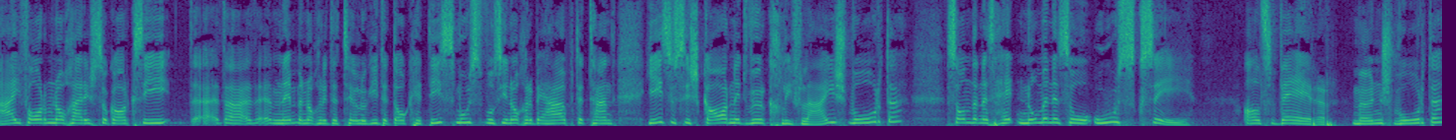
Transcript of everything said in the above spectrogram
Eine Form nachher ist sogar gewesen, da, da nennt man nachher in der Theologie den Dogmatismus, wo sie nachher behauptet haben, Jesus ist gar nicht wirklich Fleisch geworden, sondern es hat nur so ausgesehen, als wäre er Mensch geworden.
